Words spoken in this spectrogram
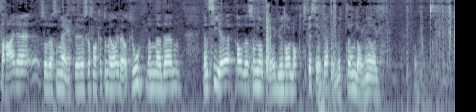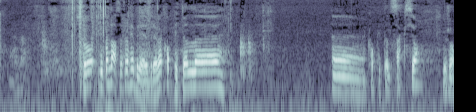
Det her, så det som vi egentlig skal snakke litt om i dag, det er jo tro. Men det en, det er en side av det som jeg opplever Gud har lagt spesielt i hjertet mitt den dagen i dag. Så vi kan lese fra Hebreerbrevet, kapittel eh, eh, Kapittel 6, ja. Skal vi se.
